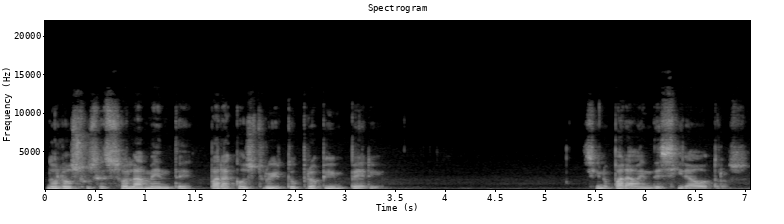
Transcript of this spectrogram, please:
no los uses solamente para construir tu propio imperio, sino para bendecir a otros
